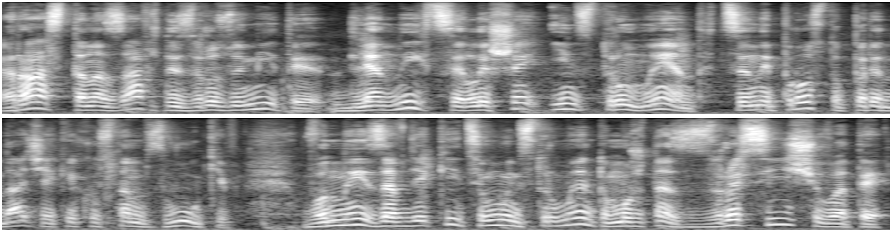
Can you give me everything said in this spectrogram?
раз та назавжди зрозуміти. Для них це лише інструмент, це не просто передача якихось там звуків. Вони завдяки цьому інструменту можуть нас зросійщувати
